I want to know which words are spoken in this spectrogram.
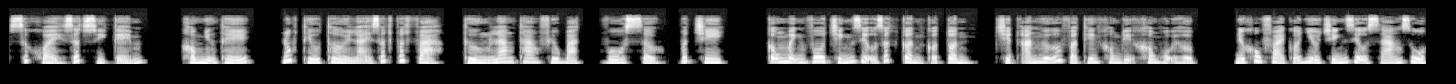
sức khỏe rất suy kém. Không những thế, lúc thiếu thời lại rất vất vả, thường lang thang phiêu bạt, vô sở, bất chi. Cộng mệnh vô chính diệu rất cần có tuần, triệt án ngữ và thiên không địa không hội hợp. Nếu không phải có nhiều chính diệu sáng rùa,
